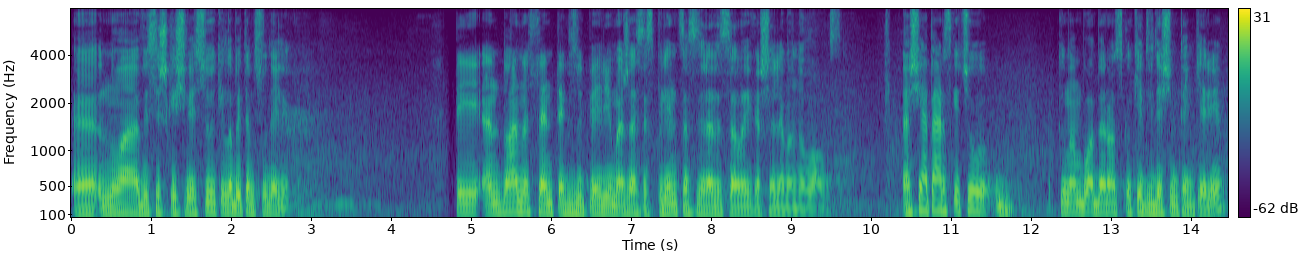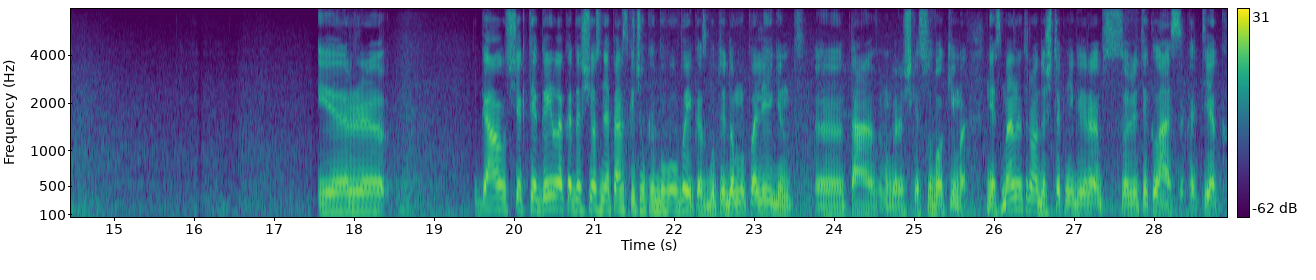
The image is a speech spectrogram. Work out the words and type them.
E, nuo visiškai šviesių iki labai tamsių dalykų. Tai Antuanas Sent-Exupéry mažasis princas yra visą laiką šalia mano lovos. Aš ją perskaičiau, kai man buvo berots kokie 25. Ir gal šiek tiek gaila, kad aš jos neperskaičiau, kai buvau vaikas. Būtų įdomu palyginti uh, tą, reiškia, suvokimą. Nes man atrodo, šita knyga yra absoliuti klasika. Tiek,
